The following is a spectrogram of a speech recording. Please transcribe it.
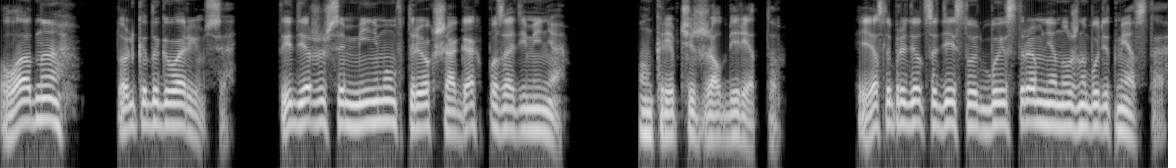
«Ладно, только договоримся. Ты держишься минимум в трех шагах позади меня». Он крепче сжал беретту. «Если придется действовать быстро, мне нужно будет место.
